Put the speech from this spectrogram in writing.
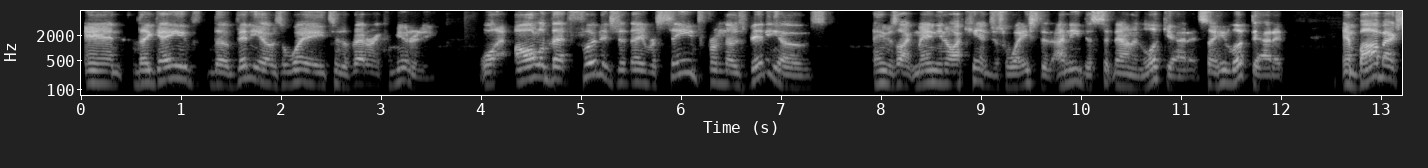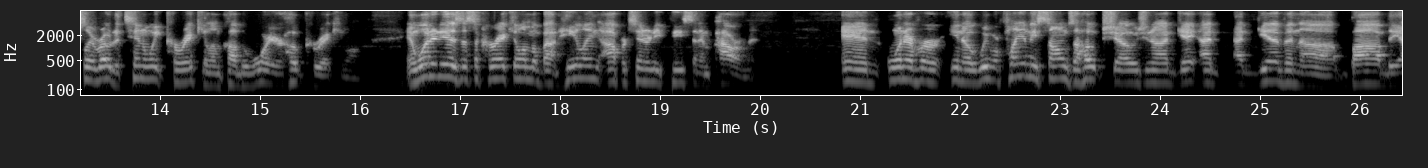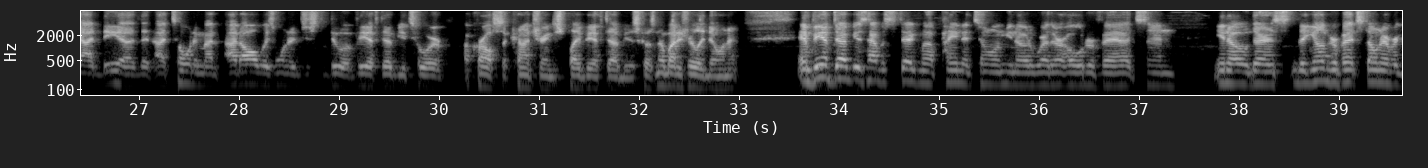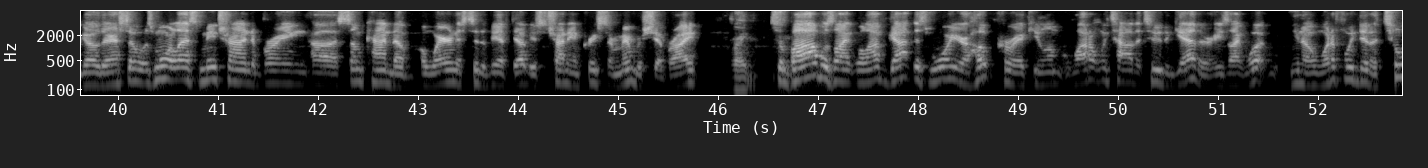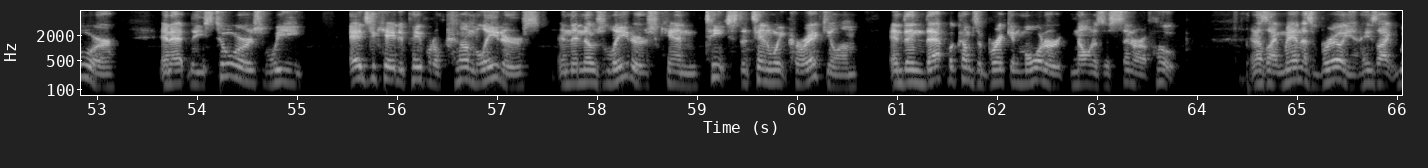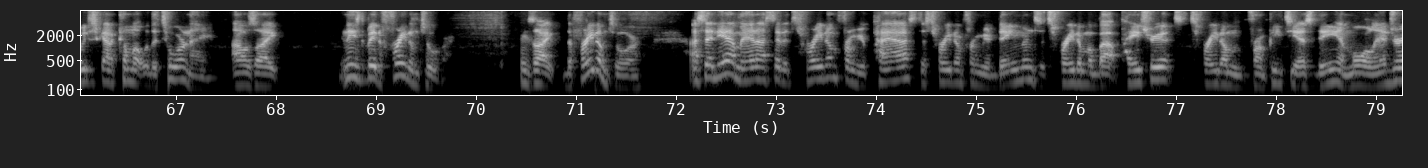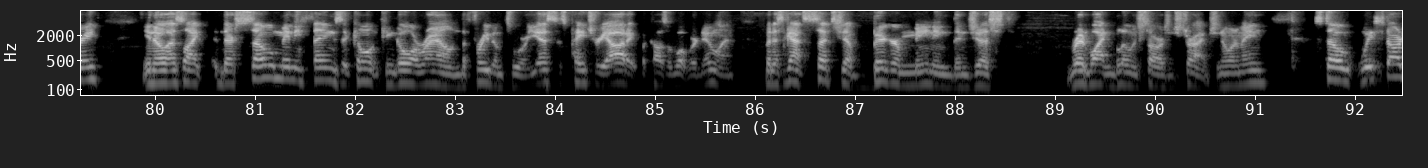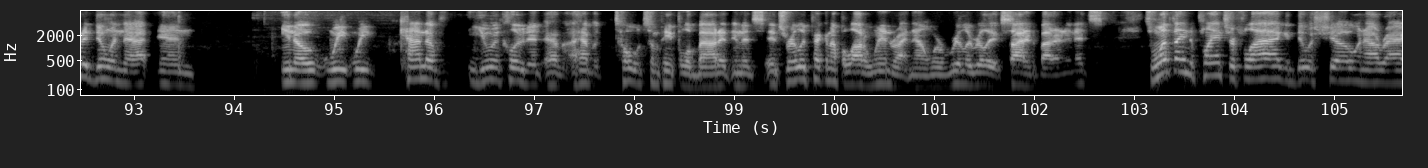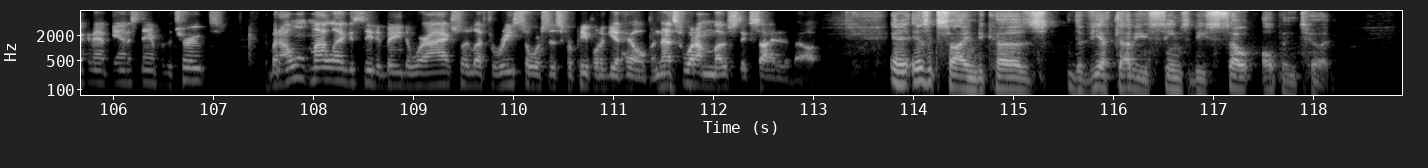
And they gave the videos away to the veteran community. Well all of that footage that they received from those videos he was like man you know i can't just waste it. I need to sit down and look at it. So he looked at it. And bob actually wrote a 10 week curriculum called the warrior hope curriculum. And what it is it's a curriculum about healing opportunity peace and empowerment and whenever you know we were playing these songs of hope shows you know i'd get i'd, I'd given uh, bob the idea that i told him I'd, I'd, always wanted just to do a vfw tour across the country and just play vfws because nobody's really doing it. And vfws have a stigma painted to them you know to where they're older vets and you know there's the younger vets don't ever go there. So it was more or less me trying to bring uh, some kind of awareness to the vfws to try to increase their membership right Right. So Bob was like, "Well, I've got this Warrior Hope curriculum. Why don't we tie the two together?" He's like, "What, you know, what if we did a tour and at these tours we educated people to become leaders and then those leaders can teach the 10-week curriculum and then that becomes a brick and mortar known as a center of hope." And I was like, "Man, that's brilliant." He's like, "We just got to come up with a tour name." I was like, It needs to be the Freedom Tour. He's like, the Freedom Tour. I said, yeah, man. I said, it's freedom from your past. It's freedom from your demons. It's freedom about patriots. It's freedom from PTSD and moral injury. You know, it's like there's so many things that can, can go around the Freedom Tour. Yes, it's patriotic because of what we're doing, but it's got such a bigger meaning than just red, white, and blue and stars and stripes. You know what I mean? So we started doing that, and you know, we we kind of you included have have told some people about it, and it's it's really picking up a lot of wind right now. And we're really really excited about it, and it's it's one thing to plant your flag and do a show in Iraq and Afghanistan for the troops, but I want my legacy to be to where I actually left resources for people to get help, and that's what I'm most excited about. And it is exciting because the VFW seems to be so open to it.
